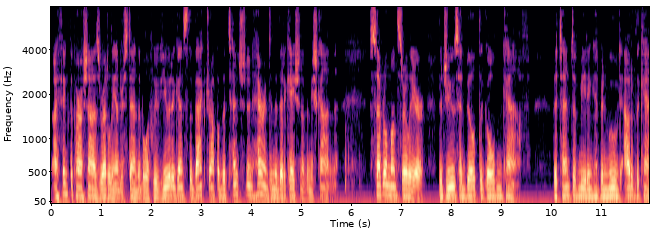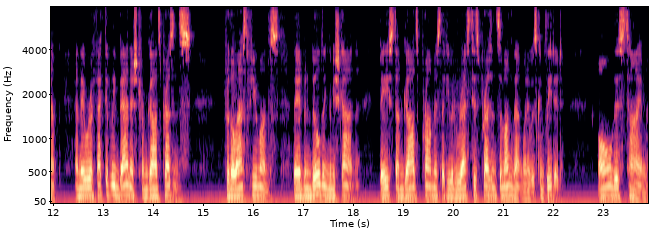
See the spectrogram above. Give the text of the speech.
I think the parasha is readily understandable if we view it against the backdrop of the tension inherent in the dedication of the Mishkan. Several months earlier, the Jews had built the golden calf. The tent of meeting had been moved out of the camp, and they were effectively banished from God's presence. For the last few months, they had been building the Mishkan, based on God's promise that He would rest His presence among them when it was completed. All this time,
